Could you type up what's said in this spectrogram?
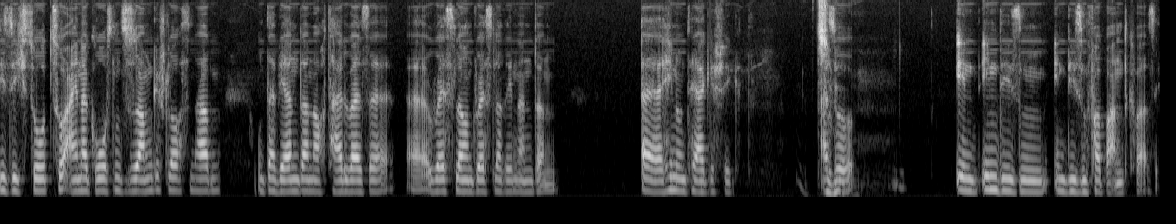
die sich so zu einer großen zusammengeschlossen haben. Und da werden dann auch teilweise äh, Wrestler und Wrestlerinnen dann äh, hin und her geschickt. Zum also in, in, diesem, in diesem Verband quasi.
